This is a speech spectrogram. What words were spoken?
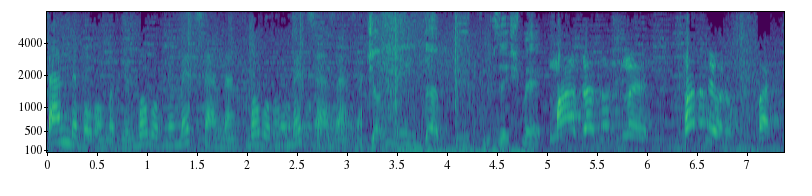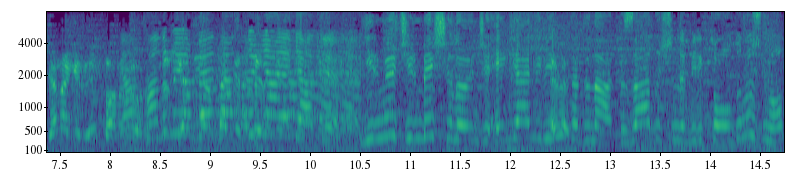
Ben de babama diyorum. Baba Mehmet senden. Baba Mehmet senden. Canlı yayında büyük yüzleşme. Mağazasını tanımıyorum. Bak gene gideyim tanımıyorum. Tanımıyorum ben nasıl dünyaya geldim? 23-25 yıl önce engelli bir Evet. kadına rıza dışında birlikte oldunuz mu?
